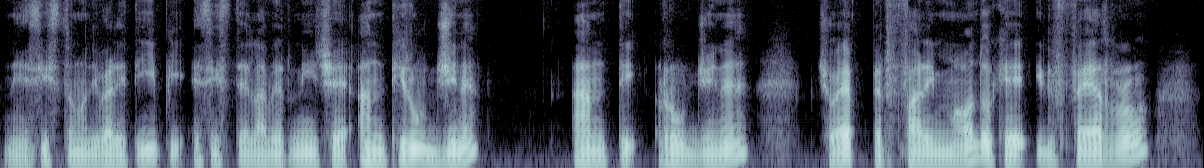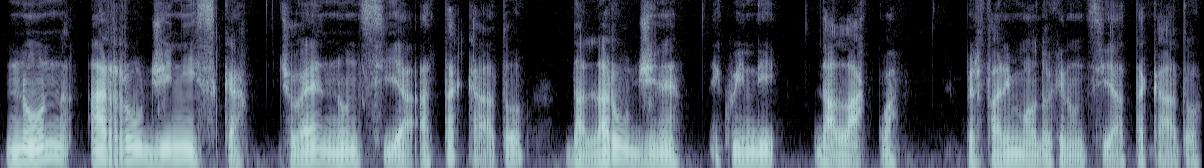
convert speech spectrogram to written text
ne esistono di vari tipi, esiste la vernice antiruggine, antiruggine, cioè per fare in modo che il ferro non arrugginisca cioè non sia attaccato dalla ruggine e quindi dall'acqua, per fare in modo che non sia attaccato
